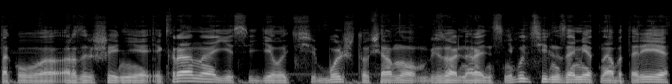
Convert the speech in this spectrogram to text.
такого разрешения экрана. Если делать больше, то все равно визуальная разница не будет сильно заметна, а батарея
